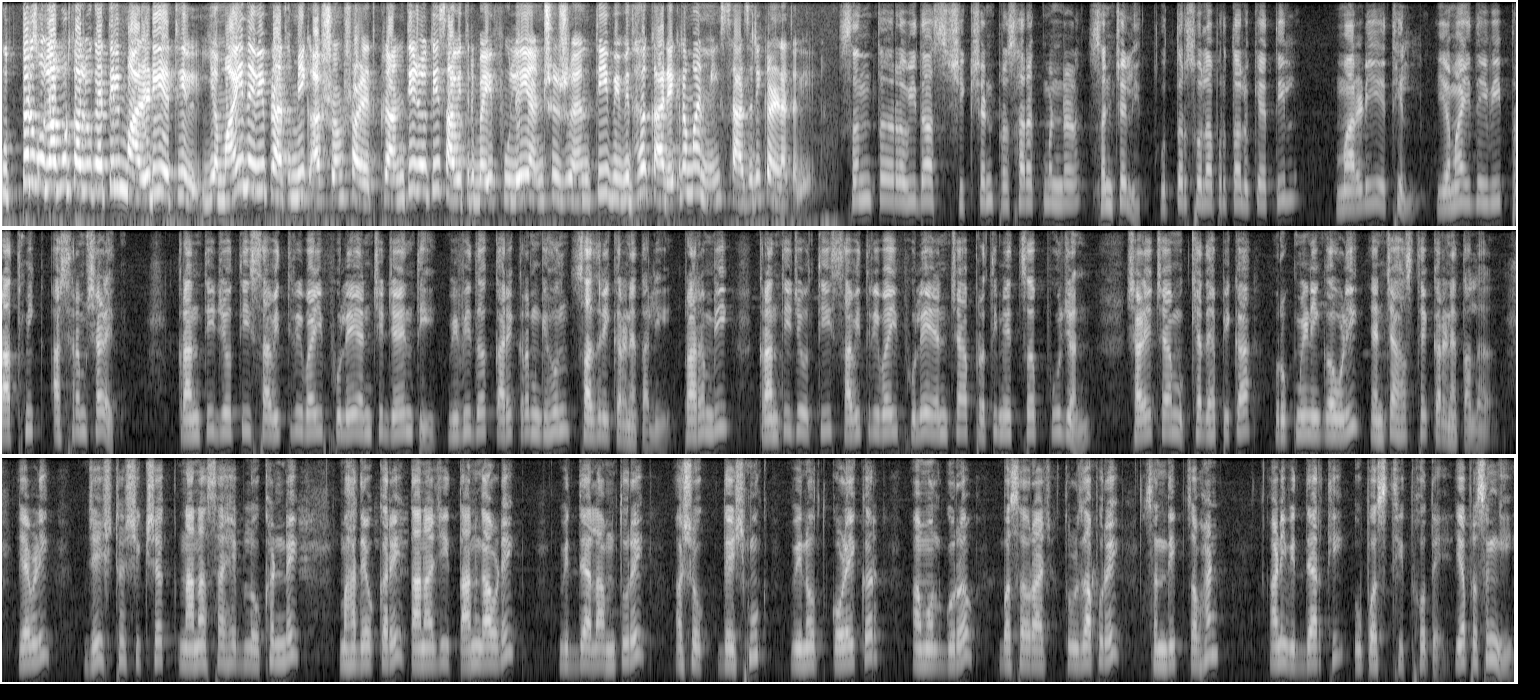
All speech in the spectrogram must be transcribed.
उत्तर सोलापूर तालुक्यातील मार्डी येथील यमाई देवी प्राथमिक आश्रमशाळेत क्रांतीज्योती सावित्रीबाई फुले यांची जयंती विविध कार्यक्रमांनी साजरी करण्यात आली. संत रविदास शिक्षण प्रसारक मंडळ संचलित उत्तर सोलापूर तालुक्यातील मार्डी येथील यमाईदेवी प्राथमिक आश्रमशाळेत क्रांतीज्योती सावित्रीबाई फुले यांची जयंती विविध कार्यक्रम घेऊन साजरी करण्यात आली. प्रारंभी क्रांतीज्योती सावित्रीबाई फुले यांच्या प्रतिमेचं पूजन शाळेच्या मुख्याध्यापिका रुक्मिणी गवळी यांच्या हस्ते करण्यात आलं. यावेळी ज्येष्ठ शिक्षक नानासाहेब लोखंडे महादेव करे तानाजी तानगावडे विद्या लामतुरे अशोक देशमुख विनोद कोळेकर अमोल गुरव बसवराज तुळजापुरे संदीप चव्हाण आणि विद्यार्थी उपस्थित होते. या प्रसंगी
